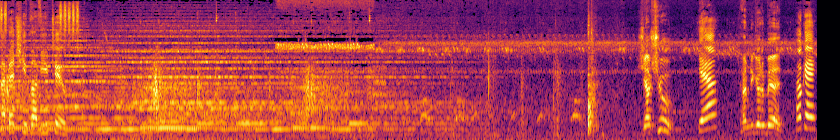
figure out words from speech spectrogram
I bet she'd love you too. Xiaoshu, Yeah? time to go to bed. Okay.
